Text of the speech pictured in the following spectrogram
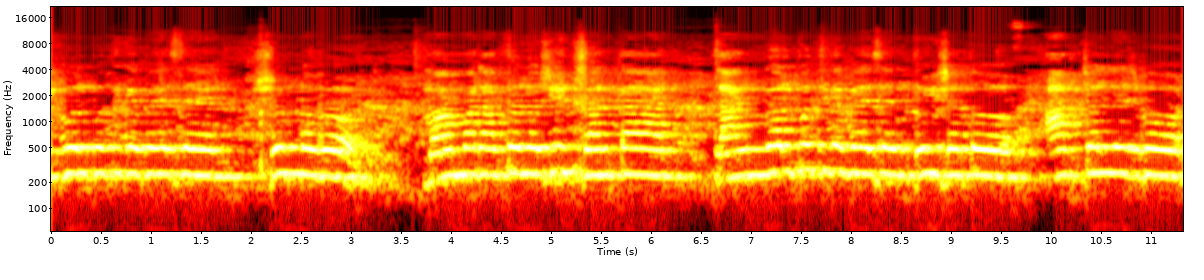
ইগুল থেকে পেয়েছেন শূন্য ভোট। মোহাম্মদ আব্দুল রশিদ সরকার লাঙ্গল থেকে পেয়েছেন দুইশত আটচল্লিশ ভোট।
